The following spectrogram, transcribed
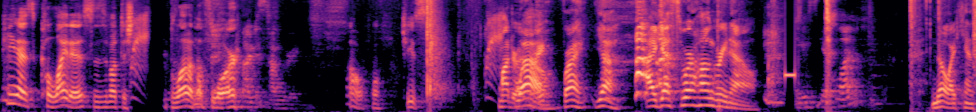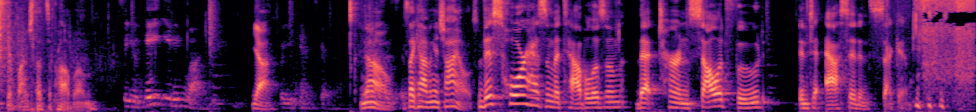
Pete has colitis. Is about to sh- blood on the floor. I'm just hungry. Oh well, jeez. Madre, Wow, right? right? Yeah. I guess we're hungry now. You skip lunch? No, I can't skip lunch. That's a problem. So you hate eating lunch, Yeah. but you can't skip it. No, it's like having a child. This whore has a metabolism that turns solid food into acid in seconds.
